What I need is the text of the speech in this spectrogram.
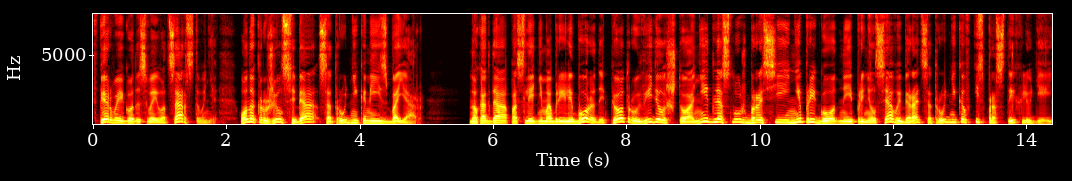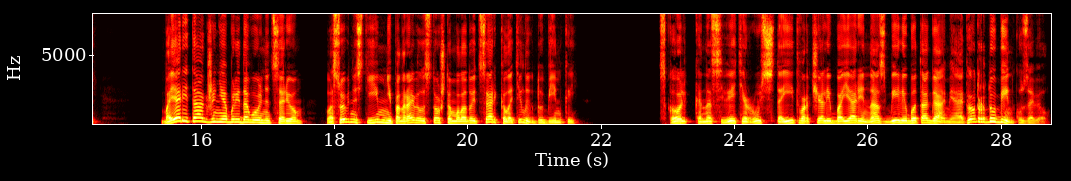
В первые годы своего царствования он окружил себя сотрудниками из бояр. Но когда последним обрили бороды, Петр увидел, что они для службы России непригодны и принялся выбирать сотрудников из простых людей. Бояре также не были довольны царем. В особенности им не понравилось то, что молодой царь колотил их дубинкой. «Сколько на свете Русь стоит!» — ворчали бояре, «нас били батагами, а Петр дубинку завел.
